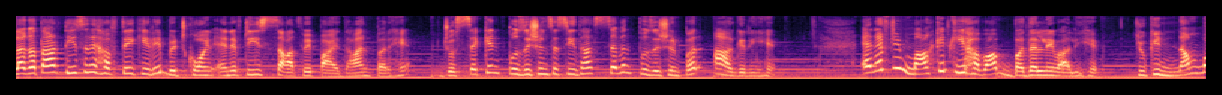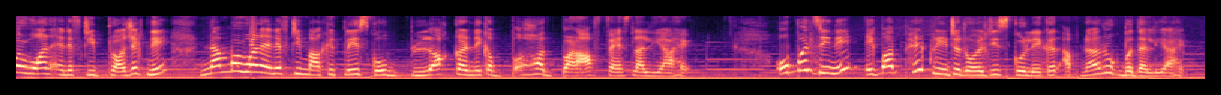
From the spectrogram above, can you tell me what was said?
लगातार तीसरे हफ़्ते के लिए बिटकॉइन एनएफटी सातवें पायदान पर है, जो सेकंड पोजीशन से सीधा सेवन पोजीशन पर आ गिरी है। एनएफटी मार्केट की हवा बदलने वाली है, क्योंकि नंबर वन एनएफटी प्रोजेक्ट ने number one NFT market place को ब्लॉक करने का बहुत बड़ा फैसला लिया है। ओपन सी ने एक बार फिर क्रिएटर रॉयल्टीज को लेकर अपना रुख बदल लिया है।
